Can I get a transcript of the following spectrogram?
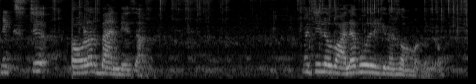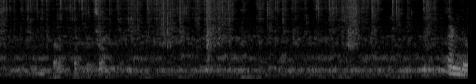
നെക്സ്റ്റ് റോളർ ബാൻഡേജ് ആണ്. മറ്റേ വല പോലെ ഇരിക്കുന്ന ഒരു സംഭവം ഉണ്ടല്ലോ. കണ്ടു?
